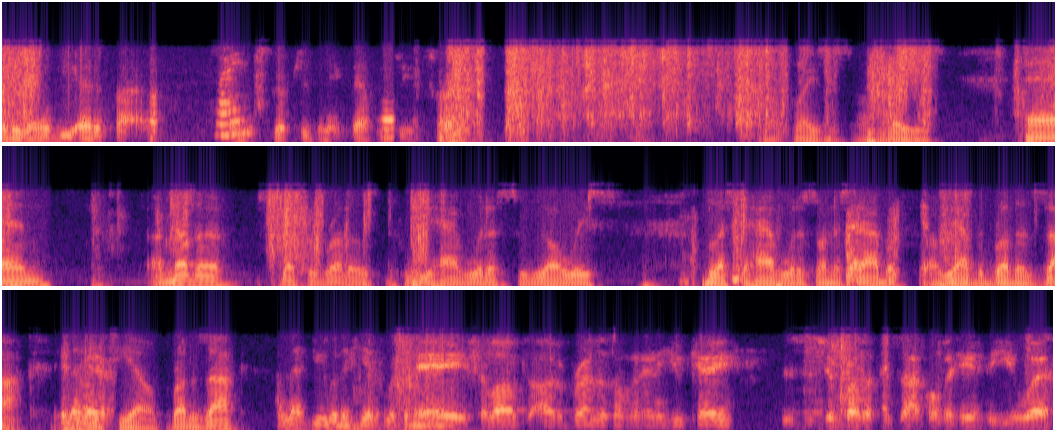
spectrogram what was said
everyone will be edified from the scriptures and the example of Jesus Christ. All praises, all praises. And another special brother who we have with us, who we always blessed to have with us on the Sabbath. Uh, we have the brother Zach in ATL. Brother Zach. I left you with a gift looking Hey, shalom to all the brothers over there in the UK. This is your brother Kazak over here in the US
